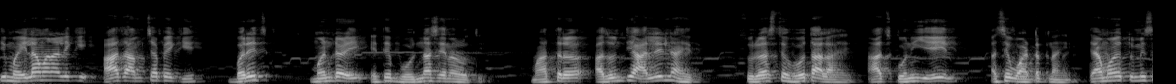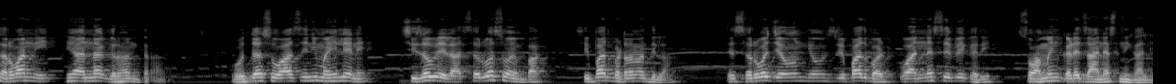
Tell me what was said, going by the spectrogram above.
ती महिला म्हणाली की आज आमच्यापैकी बरेच मंडळी येथे भोजनास येणार होती. मात्र अजून ती आलेली नाहीत. सूर्यास्त होत आला आहे. आज कोणी येईल असे वाटत नाही. त्यामुळे तुम्ही सर्वांनी हे अन्न ग्रहण करा. वृद्ध सुवासिनी महिलेने शिजवलेला सर्व स्वयंपाक श्रीपाद भटांना दिला. ते सर्व जेवण घेऊन श्रीपाद भट व अन्य सेवेकरी स्वामींकडे जाण्यास निघाले.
